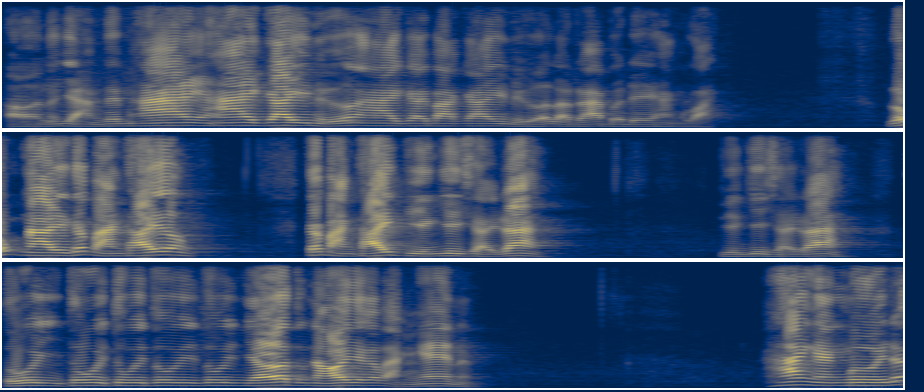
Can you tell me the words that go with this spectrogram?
Ờ à, nó giảm thêm hai hai cây nữa hai cây ba cây nữa là ra bờ đê hàng loạt. Lúc này các bạn thấy không? Các bạn thấy chuyện gì xảy ra? Chuyện gì xảy ra? Tôi tôi tôi tôi tôi nhớ tôi nói cho các bạn nghe nè. 2010 đó.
